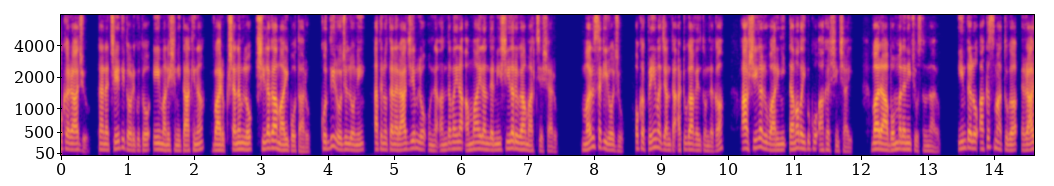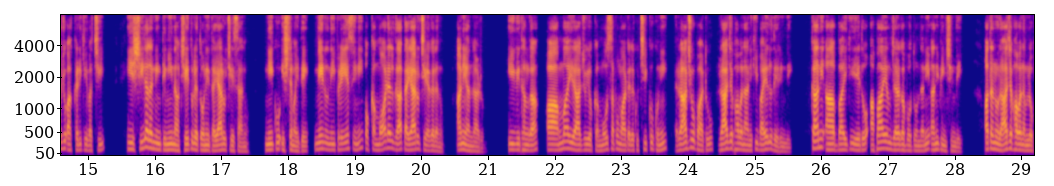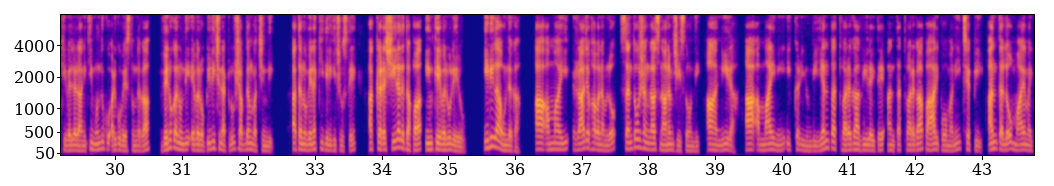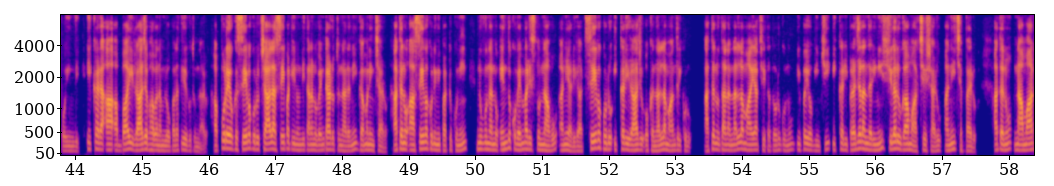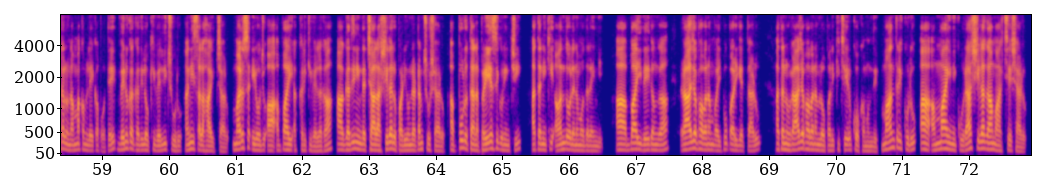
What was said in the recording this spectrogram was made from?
ఒక రాజు తన చేతి తొడుగుతో ఏ మనిషిని తాకినా వారు క్షణంలో శిలగా మారిపోతారు. కొద్ది రోజుల్లోనే అతను తన రాజ్యంలో ఉన్న అందమైన అమ్మాయిలందరినీ శీలరుగా మార్చేశారు. మరుసటి రోజు ఒక ప్రేమ జంట అటుగా వెళ్తుండగా ఆ శీలలు వారిని తమ వైపుకు ఆకర్షించాయి. వారు ఆ బొమ్మలని చూస్తున్నారు. ఇంతలో అకస్మాత్తుగా రాజు అక్కడికి వచ్చి ఈ శీలలన్నింటినీ నా చేతులతోనే తయారు చేశాను. నీకు ఇష్టమైతే నేను నీ ప్రేయసిని ఒక మోడల్గా తయారు చేయగలను అని అన్నాడు. ఈ విధంగా ఆ అమ్మాయి రాజు యొక్క మోసపు మాటలకు చిక్కుకుని రాజుపాటు రాజభవనానికి బయలుదేరింది. కాని ఆ అబ్బాయికి ఏదో అపాయం జరగబోతోందని అనిపించింది. అతను రాజభవనంలోకి వెళ్ళడానికి ముందుకు అడుగు వేస్తుండగా వెనుక నుండి ఎవరో పిలిచినట్లు శబ్దం వచ్చింది. అతను వెనక్కి తిరిగి చూస్తే అక్కడ శీలలు తప్ప ఇంకెవరూ లేరు. ఇదిలా ఉండగా ఆ అమ్మాయి రాజభవనంలో సంతోషంగా స్నానం చేస్తోంది. ఆ నీర ఆ అమ్మాయిని ఇక్కడి నుండి ఎంత త్వరగా వీలైతే అంత త్వరగా పారిపోమని చెప్పి అంతలో మాయమైపోయింది. ఇక్కడ ఆ అబ్బాయి రాజభవనం లోపల తిరుగుతున్నాడు అప్పుడే ఒక సేవకుడు చాలా సేపటి నుండి తనను వెంటాడుతున్నాడని గమనించాడు. అతను ఆ సేవకుడిని పట్టుకుని నువ్వు నన్ను ఎందుకు వెంబడిస్తున్నావు? అని అడిగాడు. సేవకుడు ఇక్కడి రాజు ఒక నల్ల మాంత్రికుడు. అతను తన నల్ల మాయా చేత తొడుగును ఉపయోగించి ఇక్కడి ప్రజలందరినీ శిలలుగా మార్చేశాడు అని చెప్పాడు. అతను నా మాటలు నమ్మకం లేకపోతే వెనుక గదిలోకి వెళ్ళి చూడు అని సలహా ఇచ్చాడు. మరుసటి రోజు ఆ అబ్బాయి అక్కడికి వెళ్ళగా ఆ గది నిండా చాలా శిలలు పడి ఉండటం చూశాడు. అప్పుడు తన ప్రేయసి గురించి అతనికి ఆందోళన మొదలైంది. ఆ అబ్బాయి వేగంగా రాజభవనం వైపు పరిగెత్తాడు. అతను రాజభవనం లోపలికి చేరుకోకముంది మాంత్రికుడు ఆ అమ్మాయిని కూడా శిలగా మార్చేశాడు.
